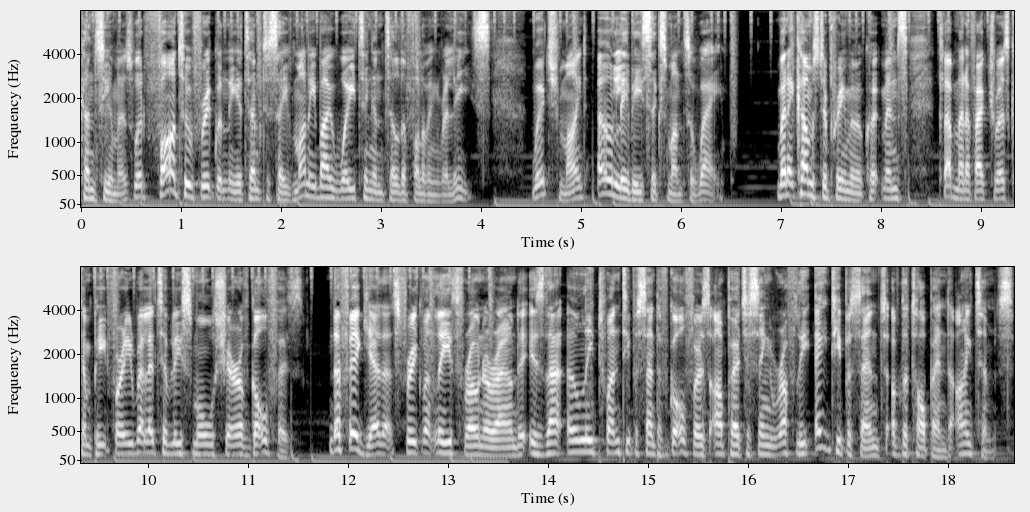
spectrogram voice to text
Consumers would far too frequently attempt to save money by waiting until the following release, which might only be six months away. When it comes to premium equipment, club manufacturers compete for a relatively small share of golfers. The figure that's frequently thrown around is that only 20% of golfers are purchasing roughly 80% of the top-end items.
